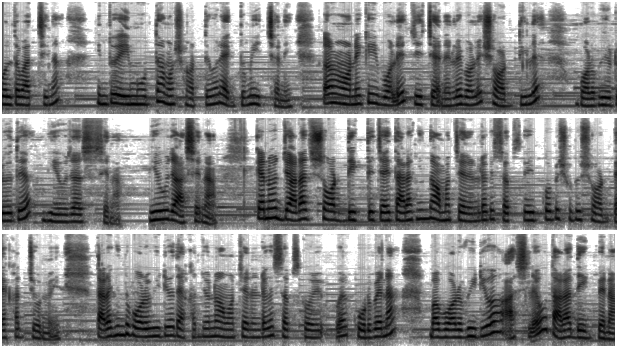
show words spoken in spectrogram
বলতে পারছি না, কিন্তু এই মুহূর্তে আমার শর্ট দেওয়ার একদমই ইচ্ছা নেই। কারণ অনেকেই বলে যে চ্যানেলে বলে শর্ট দিলে বড় ভিডিওতে ভিউজ আসছে না। ভিউজ আসে না। কেন? যারা শর্ট দেখতে চায়, তারা কিন্তু আমার চ্যানেলটাকে সাবস্ক্রাইব করবে শুধু শর্ট দেখার জন্যই। তারা কিন্তু বড় ভিডিও দেখার জন্য আমার চ্যানেলটাকে সাবস্ক্রাইবার করবে না বা বড় ভিডিও আসলেও তারা দেখবে না।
